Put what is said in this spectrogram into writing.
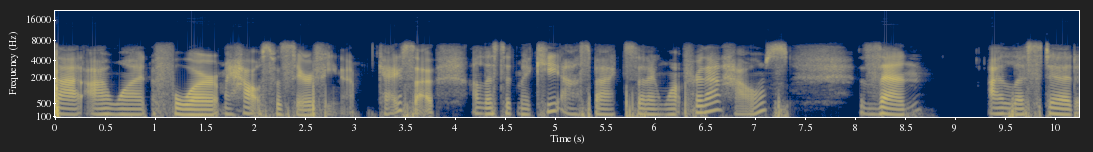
that I want for my house with Serafina. Okay, so I listed my key aspects that I want for that house. Then I listed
